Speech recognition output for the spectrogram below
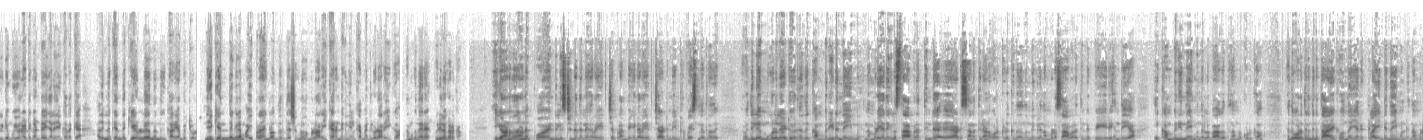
വീഡിയോ മുഴുവനായിട്ട് കണ്ടു കഴിഞ്ഞാൽ നിങ്ങൾക്ക് അതൊക്കെ അതിനൊക്കെ എന്തൊക്കെയാണ് ഉള്ളതെന്ന് നിങ്ങൾക്ക് അറിയാൻ പറ്റുള്ളൂ. നിങ്ങൾക്ക് എന്തെങ്കിലും അഭിപ്രായങ്ങളോ നിർദ്ദേശങ്ങളോ നമ്മൾ അറിയിക്കാനുണ്ടെങ്കിൽ നിങ്ങൾ കമന്റിലൂടെ അറിയിക്കുക. നമുക്ക് നേരെ വീഡിയോ കിടക്കാം. ഈ കാണുന്നതാണ് പോയിന്റ് ലിസ്റ്റിന്റെ അല്ലെങ്കിൽ റേറ്റ് പ്ലംബിങ്ങിന്റെ റേറ്റ് ചാർട്ടിന്റെ ഇന്റർഫേസ് എന്ന് വരുന്നത് അപ്പോൾ ഇതിൽ മുകളിലായിട്ട് വരുന്നത് കമ്പനിയുടെ നെയിം. നമ്മുടെ ഏതെങ്കിലും സ്ഥാപനത്തിന്റെ അടിസ്ഥാനത്തിലാണ് വർക്ക് എടുക്കുന്നത് എന്നുണ്ടെങ്കിൽ നമ്മുടെ സ്ഥാപനത്തിന്റെ പേര് എന്ത് ചെയ്യുക ഈ കമ്പനി നെയിം എന്നുള്ള ഭാഗത്ത് നമ്മൾ കൊടുക്കുക അതുപോലെ തന്നെ ഇതിന് താഴേക്ക് വന്നു കഴിഞ്ഞാൽ ക്ലയന്റ് നെയിം ഉണ്ട്. നമ്മൾ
